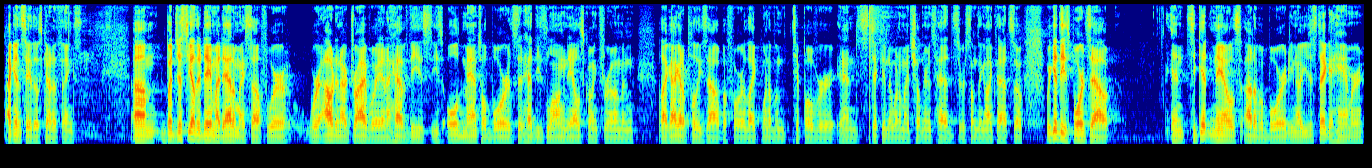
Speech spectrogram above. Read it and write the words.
i can say those kind of things. Um, but just the other day my dad and myself were were out in our driveway and i have these these old mantle boards that had these long nails going through them and like I got to pull these out before like one of them tip over and stick into one of my children's heads or something like that. So we get these boards out, and to get nails out of a board, you know, you just take a hammer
